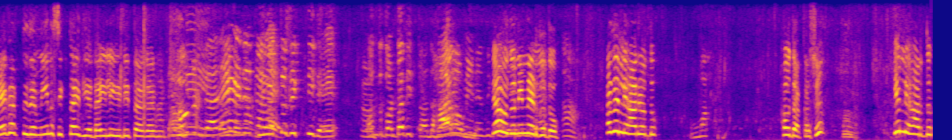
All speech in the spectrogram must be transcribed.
ಹೇಗಾಗ್ತಿದೆ? ಮೀನು ಸಿಗ್ತಾ ಇದೆಯಾ ಡೈಲಿ ಹಿಡಿತಾಗ? ಇವತ್ತು ಸಿಕ್ತಿದೆ. ಒಂದು ದೊಡ್ಡದಿತ್ತು ಅದು ಹಾರೋ ಮೀನು. ಯಾವುದು ನಿನ್ನ ಹಿಡ್ದದು ಹಾ. ಅದೆಲ್ಲಿ ಹಾರೋದು? ಅಮ್ಮ. ಹೌದಾ ಆಕಾಶ. ಎಲ್ಲಿ ಹಾರ್ದು?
